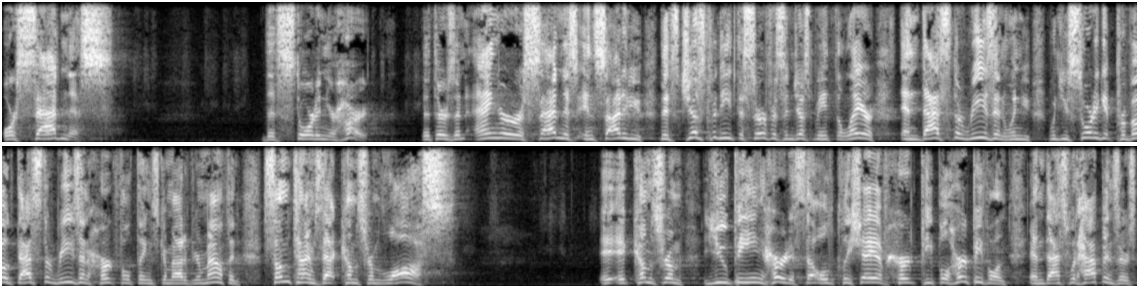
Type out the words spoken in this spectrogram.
or sadness that's stored in your heart that there's an anger or sadness inside of you that's just beneath the surface and just beneath the layer. And that's the reason when you, when you sort of get provoked, that's the reason hurtful things come out of your mouth. And sometimes that comes from loss. It, it comes from you being hurt. It's the old cliche of hurt people hurt people. And, and that's what happens. There's,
